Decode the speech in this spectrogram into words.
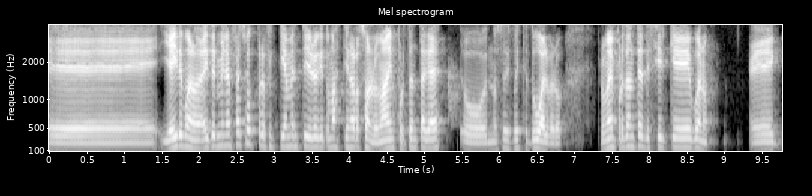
Eh, y ahí, bueno, ahí termina el flashback, pero efectivamente yo creo que Tomás tiene razón. Lo más importante acá es, o no sé si fuiste tú Álvaro, lo más importante es decir que, bueno, eh,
